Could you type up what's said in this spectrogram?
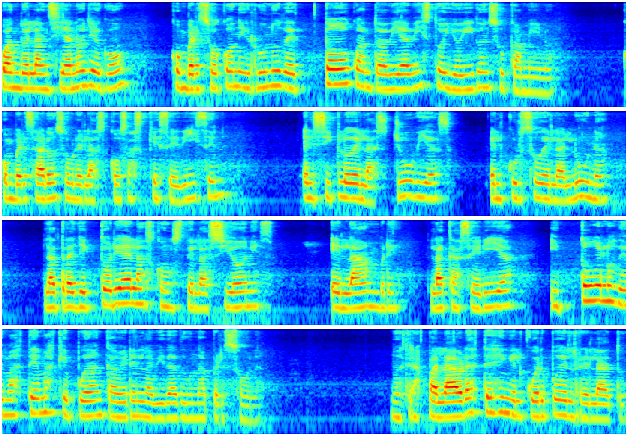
Cuando el anciano llegó, conversó con Irunu de todo cuanto había visto y oído en su camino. Conversaron sobre las cosas que se dicen, el ciclo de las lluvias, el curso de la luna, la trayectoria de las constelaciones, el hambre, la cacería y todos los demás temas que puedan caber en la vida de una persona. Nuestras palabras tejen el cuerpo del relato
